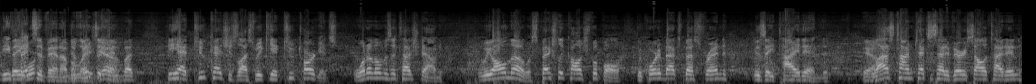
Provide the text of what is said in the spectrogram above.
Defensive were- end, I believe, defensive yeah. end, but he had two catches last week. He had two targets. One of them was a touchdown. We all know, especially college football, the quarterback's best friend is a tight end. Yeah. Last time Texas had a very solid tight end,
